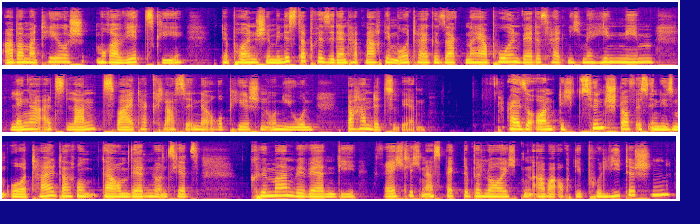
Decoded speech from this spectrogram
Aber Mateusz Morawiecki, der polnische Ministerpräsident, hat nach dem Urteil gesagt, naja, Polen werde es halt nicht mehr hinnehmen, länger als Land zweiter Klasse in der Europäischen Union behandelt zu werden. Also ordentlich Zündstoff ist in diesem Urteil. Darum, darum werden wir uns jetzt kümmern. Wir werden die rechtlichen Aspekte beleuchten, aber auch die politischen.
